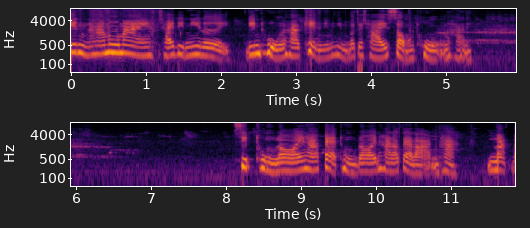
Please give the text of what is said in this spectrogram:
ินนะคะ มือใหม่ใช้ดินนี่เลย ดินถุงนะคะ เข่งนี้ไม่ถิมก็จะใช้สองถุงนะคะนี่สิบถุงร้อยนะคะแปดถุงร้อยนะคะ แล้วแต่ร้านค่ะ หมักใบ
